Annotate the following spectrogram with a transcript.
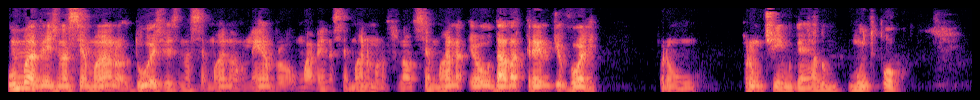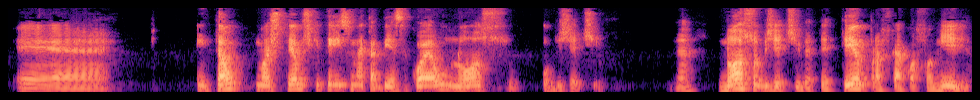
uma vez na semana, duas vezes na semana, não lembro, uma vez na semana, uma no final de semana, eu dava treino de vôlei para um, um time, ganhando muito pouco. É... Então, nós temos que ter isso na cabeça. Qual é o nosso objetivo? Né? Nosso objetivo é ter tempo para ficar com a família,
